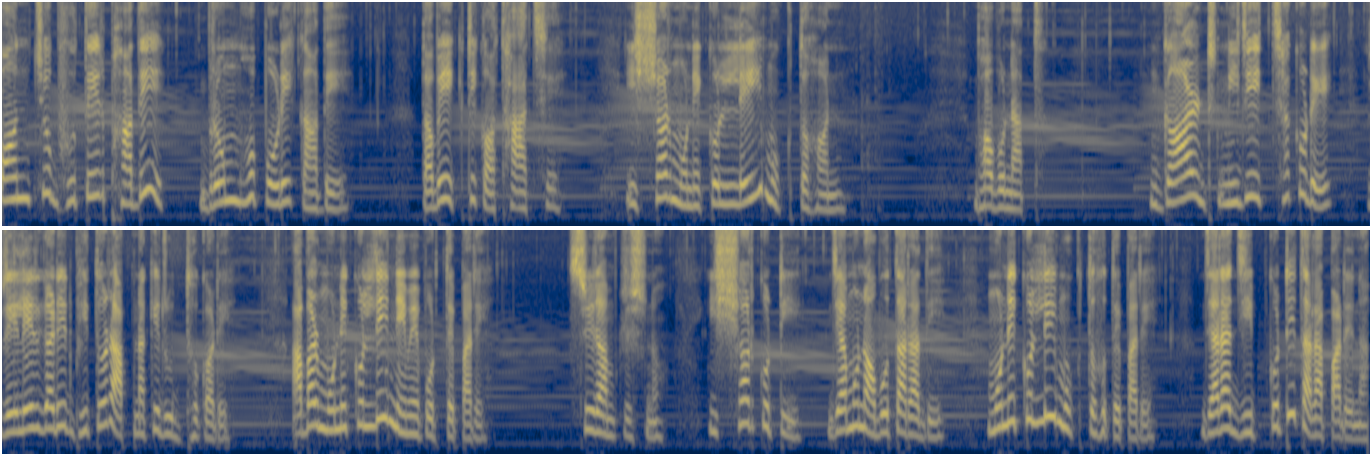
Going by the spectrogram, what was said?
পঞ্চভূতের ফাঁদে ব্রহ্ম পড়ে কাঁদে। তবে একটি কথা আছে, ঈশ্বর মনে করলেই মুক্ত হন। ভবনাথ, গার্ড নিজে ইচ্ছা করে রেলের গাড়ির ভিতর আপনাকে রুদ্ধ করে, আবার মনে করলেই নেমে পড়তে পারে। শ্রীরামকৃষ্ণ, ঈশ্বর কোটি যেমন অবতারাদি, মনে করলেই মুক্ত হতে পারে, যারা জীবকটি তারা পারে না।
